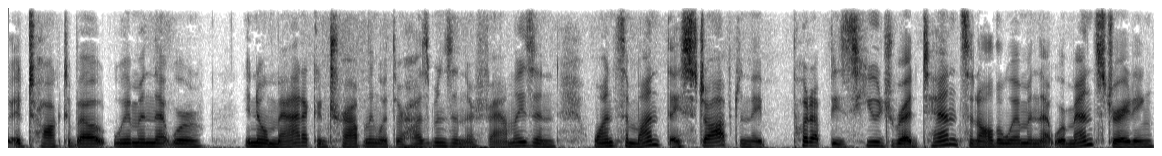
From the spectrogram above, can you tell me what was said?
it talked about women that were you know nomadic and traveling with their husbands and their families, and once a month they stopped and they put up these huge red tents, and all the women that were menstruating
